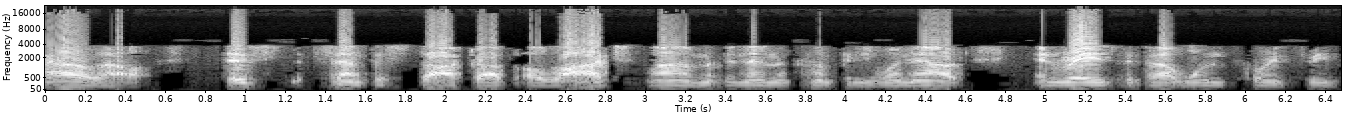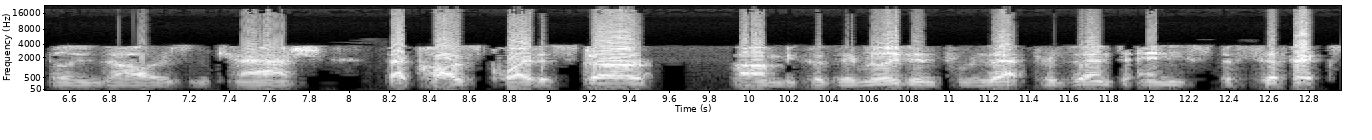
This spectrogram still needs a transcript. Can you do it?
parallel. This sent the stock up a lot, um, and then the company went out and raised about $1.3 billion in cash. That caused quite a stir um, because they really didn't present, present any specifics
